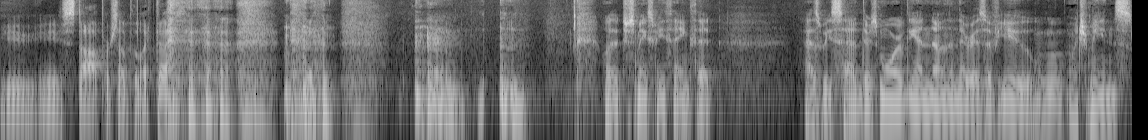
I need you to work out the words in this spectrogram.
you, you need to stop or something like that. Well, it just makes me think that, as we said, there's more of the unknown than there is of you, mm-hmm. which means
